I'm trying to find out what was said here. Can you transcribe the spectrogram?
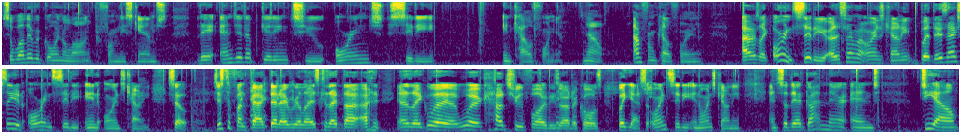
So while they were going along performing these scams, they ended up getting to Orange City in California. Now, I'm from California. I was like, Orange City? Are they talking about Orange County? But there's actually an Orange City in Orange County. So, just a fun fact that I realized because I thought, I, I was like, what, what, how truthful are these articles? But yes, Orange City in Orange County. And so they had gotten there, and GL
